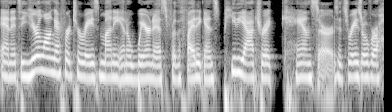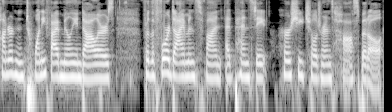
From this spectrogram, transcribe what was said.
and it's a year long effort to raise money and awareness for the fight against pediatric cancer. It's raised over over $125 million for the Four Diamonds Fund at Penn State Hershey Children's Hospital.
